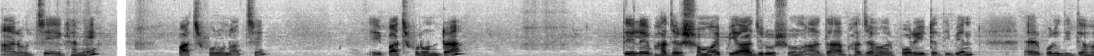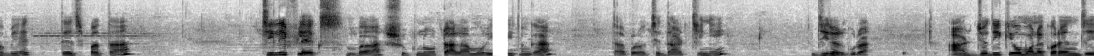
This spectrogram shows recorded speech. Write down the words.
আর হচ্ছে এখানে পাঁচ ফোড়ন আছে। এই পাঁচ ফোড়নটা তেলে ভাজার সময় পেঁয়াজ, রসুন, আদা ভাজা হওয়ার পরে এটা দিবেন। এরপরে দিতে হবে তেজপাতা, চিলি ফ্লেক্স বা শুকনো টালা মরিচ ভাঙ্গা তারপর হচ্ছে দারচিনি, জিরার গুঁড়া। আর যদি কেউ মনে করেন যে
